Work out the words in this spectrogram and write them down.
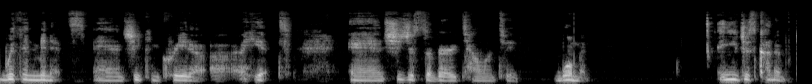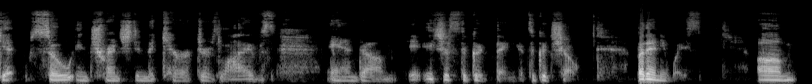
within minutes and she can create a, a hit. And she's just a very talented woman. And you just kind of get so entrenched in the characters' lives, and um, it, it's just a good thing. It's a good show. But anyways, um,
